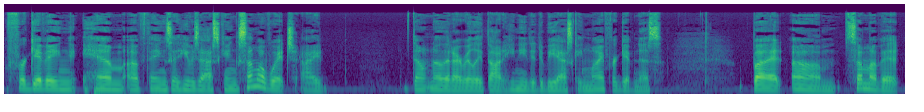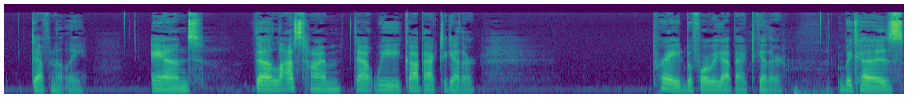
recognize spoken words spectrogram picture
forgiving him of things that he was asking, some of which I don't know that I really thought he needed to be asking my forgiveness, but um, some of it definitely. And the last time that we got back together, prayed before we got back together because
